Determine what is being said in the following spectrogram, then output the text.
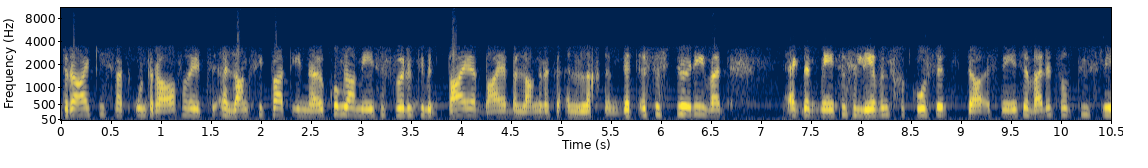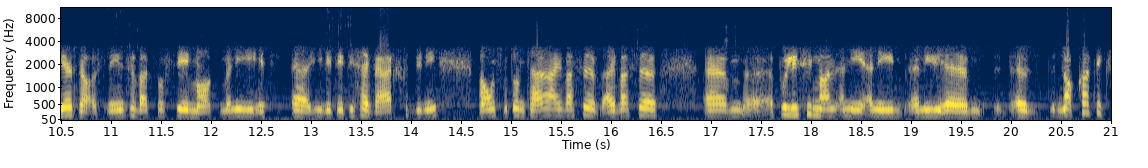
draadjies wat ontrafel het uh, langs die pad. En nou kom daar mense vorentoe met baie baie belangrike inligting. Dit is 'n storie wat ek dink mense se lewens gekos het. Daar is mense wat dit wil toesmeer, daar is mense wat wil sê maak Minnie het uh jy weet het hy sy werk gedoen nie, maar ons moet onthou hy was 'n hy was 'n ehm um, 'n polisieman in die in die in die ehm um, narcotics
